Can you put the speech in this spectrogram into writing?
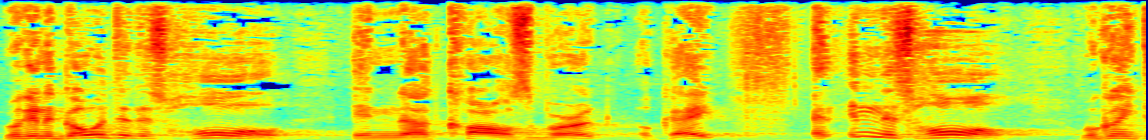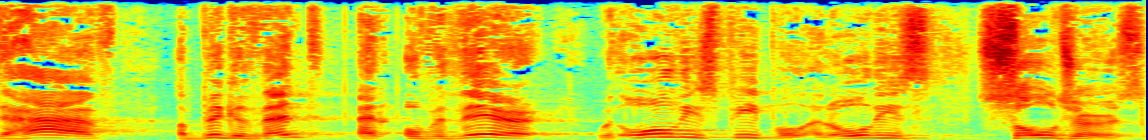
We're going to go into this hall in uh, Carlsberg, okay? And in this hall, we're going to have a big event, and over there, with all these people and all these soldiers,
